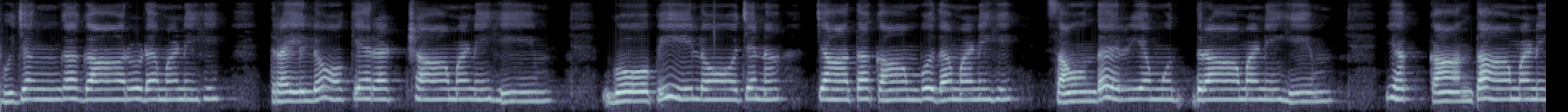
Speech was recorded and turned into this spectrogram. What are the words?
भुजङ्गगारुडमणिः त्रैलोक्यरक्षामणिः गोपीलोचन चातकाम्बुदमणिः सौन्दर्यमुद्रामणिः यः कान्तामणि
